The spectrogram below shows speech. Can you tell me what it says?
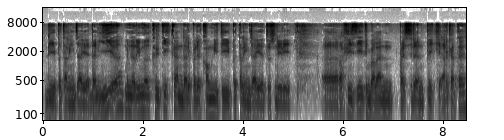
di Petaling Jaya dan ia menerima kritikan daripada komuniti Petaling Jaya itu sendiri. Uh, Rafizi Timbalan Presiden PKR kata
